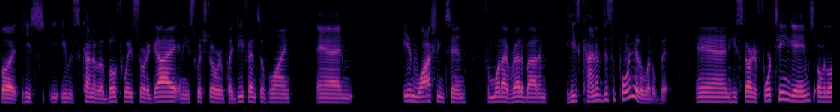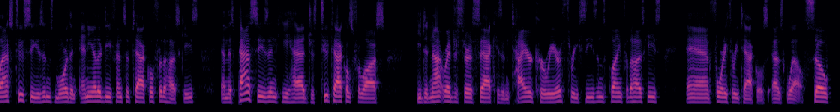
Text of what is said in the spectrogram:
But he's he was kind of a both ways sort of guy, and he switched over to play defensive line. And in Washington, from what I've read about him, he's kind of disappointed a little bit. And he started 14 games over the last two seasons, more than any other defensive tackle for the Huskies. And this past season, he had just two tackles for loss. He did not register a sack his entire career, three seasons playing for the Huskies, and 43 tackles as well. So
